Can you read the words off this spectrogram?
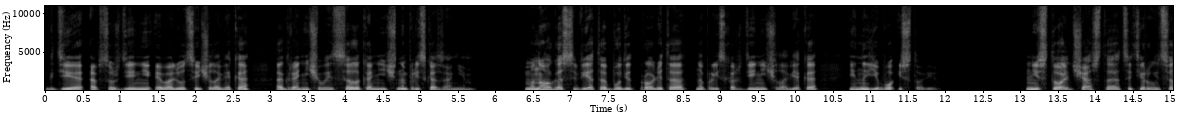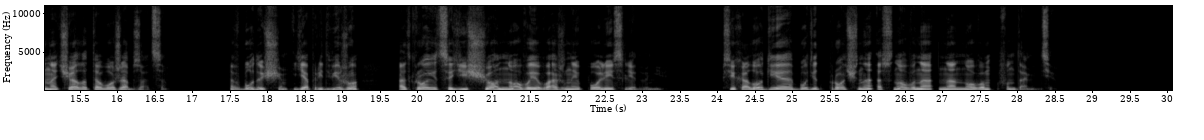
где обсуждение эволюции человека ограничивается лаконичным предсказанием. Много света будет пролито на происхождение человека и на его историю. Не столь часто цитируется начало того же абзаца. В будущем, я предвижу, откроется еще новое важное поле исследования. Психология будет прочно основана на новом фундаменте.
